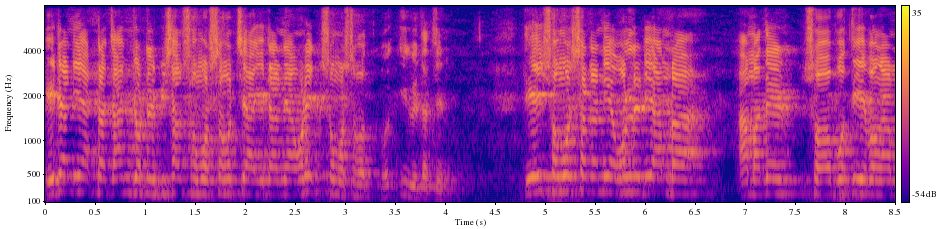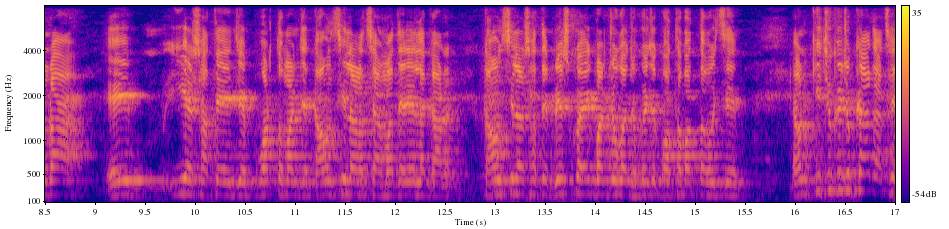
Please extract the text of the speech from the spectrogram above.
এটা নিয়ে একটা যানজটের বিশাল সমস্যা হচ্ছে আর এটা নিয়ে অনেক সমস্যা ই হইতেছে তো এই সমস্যাটা নিয়ে অলরেডি আমরা আমাদের সভাপতি এবং আমরা এই ইয়ের সাথে যে বর্তমান যে কাউন্সিলর আছে আমাদের এলাকার কাউন্সিলর সাথে বেশ কয়েকবার যোগাযোগ হয়েছে, কথাবার্তা হয়েছে। এখন কিছু কিছু কাজ আছে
